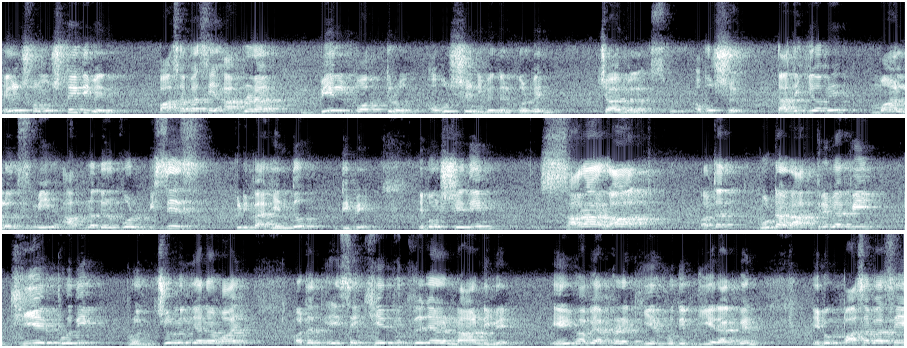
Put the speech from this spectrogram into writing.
এগুলো সমস্তই দিবেন। পাশাপাশি আপনারা বেলপত্র অবশ্যই নিবেদন করবেন, জয় মা লক্ষ্মী, অবশ্যই। তাতে কী হবে? মা লক্ষ্মী আপনাদের উপর বিশেষ কৃপা কিন্তু দিবে। এবং সেদিন সারা রাত, অর্থাৎ গোটা রাত্রিব্যাপী ঘিয়ের প্রদীপ প্রজ্বলন যেন হয়, অর্থাৎ এই সেই ঘিয়ের প্রদীপটা যেন না নিবে। এইভাবে আপনারা ঘিয়ের প্রদীপ দিয়ে রাখবেন। এবং পাশাপাশি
